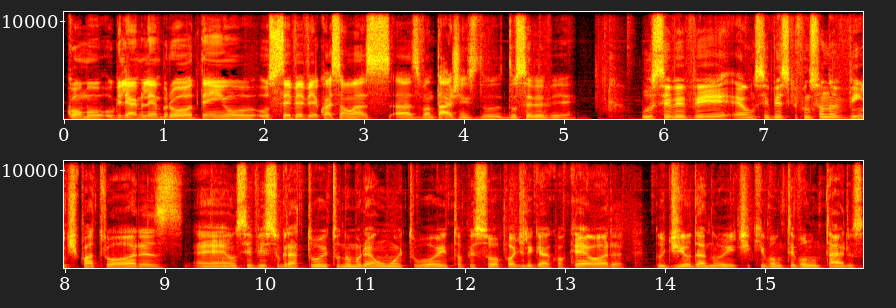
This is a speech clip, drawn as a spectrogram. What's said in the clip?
como o Guilherme lembrou, tem o, o CVV. Quais são as, as vantagens do, do CVV? O CVV é um serviço que funciona 24 horas, é um serviço gratuito, o número é 188, a pessoa pode ligar a qualquer hora do dia ou da noite, que vão ter voluntários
